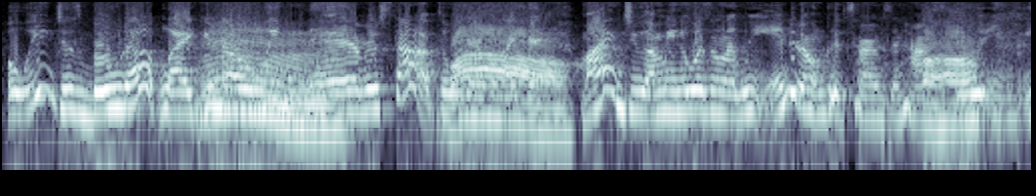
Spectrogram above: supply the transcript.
but we just booed up. Like you know, we never stopped or whatever like that. Mm. Mind you, I mean, it wasn't like we ended on good terms in high Uh-huh. school. He,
